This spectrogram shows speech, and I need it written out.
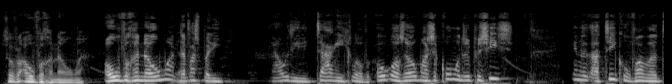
soort van overgenomen. overgenomen. Dat was bij die, nou, die, die Tagi geloof ik ook al zo. Maar ze konden dus precies in het artikel van het,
